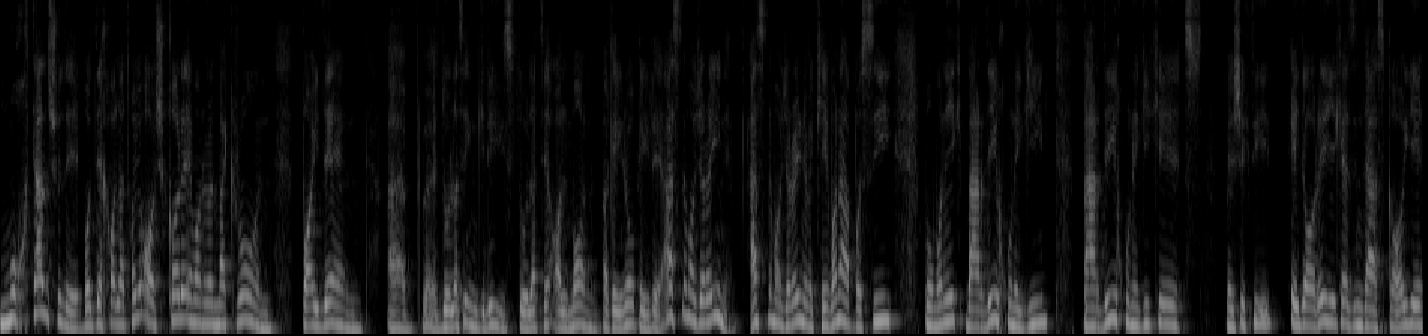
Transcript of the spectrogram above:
مختل شده با دخالت های آشکار امانوئل مکرون بایدن دولت انگلیس دولت آلمان و غیره و غیره. اصل ماجرا اینه. اصل ماجرا اینه و کیوان عباسی به عنوان یک برده خونگی برده خونگی که به شکلی اداره یکی از این دستگاه های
